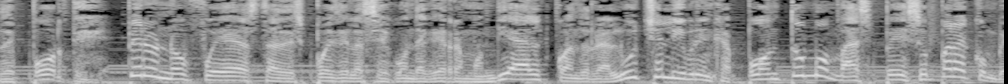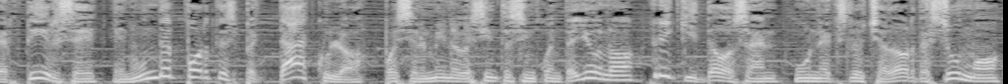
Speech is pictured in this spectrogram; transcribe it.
deporte. Pero no fue hasta después de la Segunda Guerra Mundial cuando la lucha libre en Japón tomó más peso para convertirse en un deporte espectáculo, pues en 1951 Ricky Dawson, un ex luchador de sumo,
